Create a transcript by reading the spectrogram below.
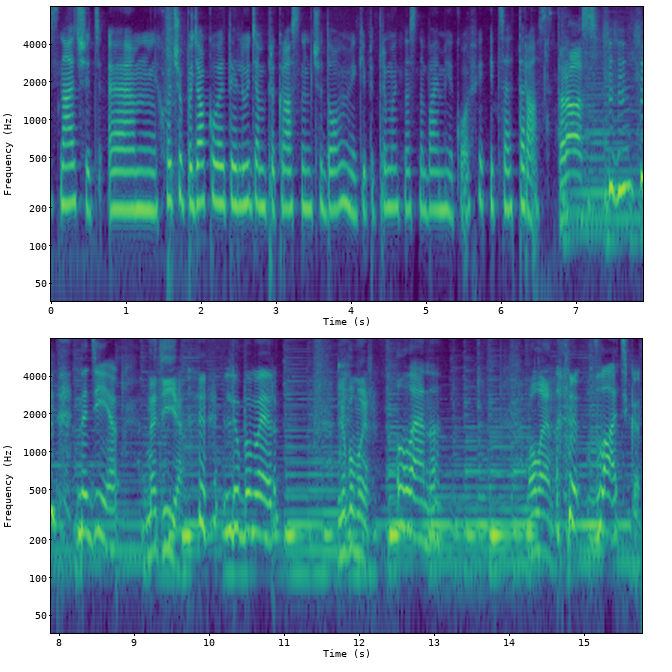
Значить, ем, хочу подякувати людям прекрасним, чудовим, які підтримують нас на Баймі Кофі. І це Тарас. Тарас. Надія. Надія. Любомир. Любомир. Олена. Олена. Владька.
